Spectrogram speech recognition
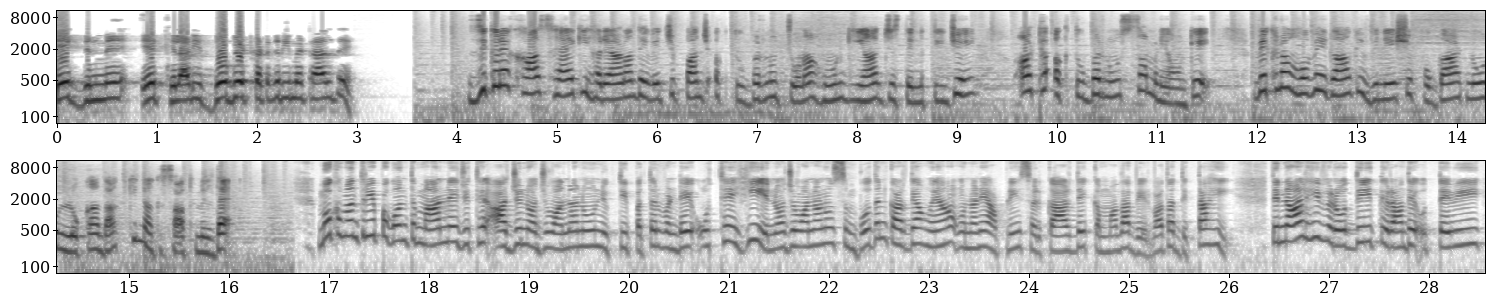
एक दिन में एक खिलाड़ी दो वेट कैटेगरी में ट्रायल दे? ਜ਼ਿਕਰ ਖਾਸ ਹੈ ਕਿ ਹਰਿਆਣਾ ਦੇ ਵਿੱਚ 5 ਅਕਤੂਬਰ ਨੂੰ ਚੋਣਾਂ ਹੋਣਗੀਆਂ, ਜਿਸ ਦੇ ਨਤੀਜੇ 8 ਅਕਤੂਬਰ ਨੂੰ ਸਾਹਮਣੇ ਆਉਣਗੇ। ਵੇਖਣਾ ਹੋਵੇਗਾ ਕਿ ਵਿਨੇਸ਼ ਫੋਗਾਟ ਨੂੰ ਲੋਕਾਂ ਦਾ ਕਿੰਨਾ ਕੁ ਸਾਥ ਮਿਲਦਾ ਹੈ। ਮੁੱਖ ਮੰਤਰੀ ਭਗਵੰਤ ਮਾਨ ਨੇ ਜਿੱਥੇ ਅੱਜ ਨੌਜਵਾਨਾਂ ਨੂੰ ਨਿਯੁਕਤੀ ਪੱਤਰ ਵੰਡੇ, ਉੱਥੇ ਹੀ ਨੌਜਵਾਨਾਂ ਨੂੰ ਸੰਬੋਧਨ ਕਰਦਿਆਂ ਹੋਇਆਂ ਉਹਨਾਂ ਨੇ ਆਪਣੀ ਸਰਕਾਰ ਦੇ ਕੰਮਾਂ ਦਾ ਵੇਰਵਾ ਤਾਂ ਦਿੱਤਾ ਹੀ। ਤੇ ਨਾਲ ਹੀ ਵਿਰੋਧੀ ਧਿਰਾਂ ਦੇ ਉੱਤੇ ਵੀ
